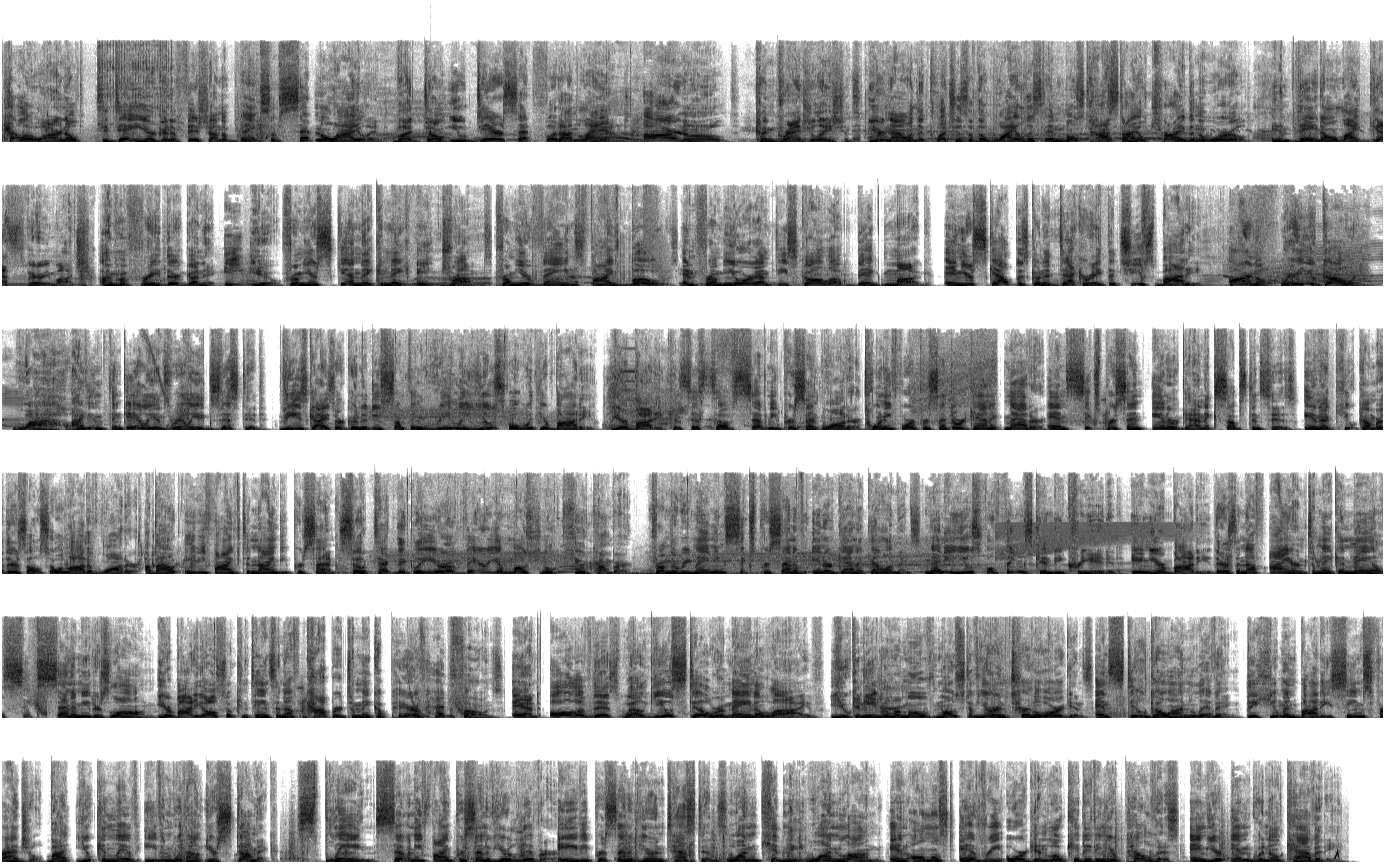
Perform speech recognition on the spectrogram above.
Hello, Arnold. Today you're gonna fish on the banks of Sentinel Island, but don't you dare set foot on land. Arnold! Congratulations. You're now in the clutches of the wildest and most hostile tribe in the world, and they don't like guests very much. I'm afraid they're gonna eat you. From your skin, they can make eight drums. From your veins, five bows. And from your empty skull, a big mug. And your scalp is gonna decorate the chief's body. Arnold, where are you going? Wow, I didn't think aliens really existed. These guys are going to do something really useful with your body. Your body consists of 70% water, 24% organic matter, and 6% inorganic substances. In a cucumber, there's also a lot of water, about 85 to 90%. So technically, you're a very emotional cucumber. From the remaining 6% of inorganic elements, many useful things can be created. In your body, there's enough iron to make a nail 6 centimeters long. Your body also contains enough copper to make a pair of headphones. And all of this while you still remain alive. You can even remove most of your internal organs and still go on living. The human body seems fragile, but you can live even without your stomach, spleen, 75% of your liver, 80% of your intestines, one kidney, one lung, and almost every organ located in your pelvis and your inguinal cavity.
